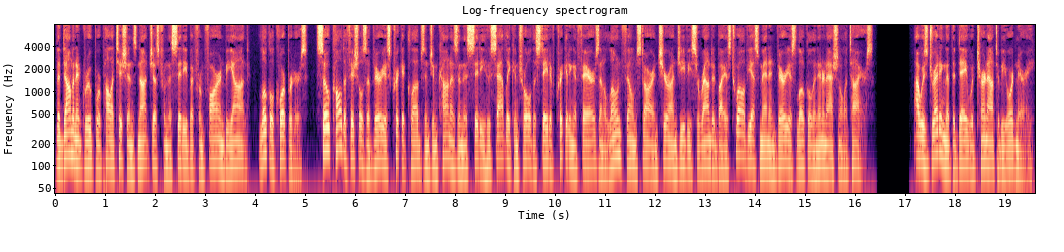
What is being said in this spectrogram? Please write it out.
The dominant group were politicians not just from the city but from far and beyond, local corporators, so called officials of various cricket clubs and gymkhanas in this city who sadly control the state of cricketing affairs, and a lone film star in Chiranjeevi surrounded by his 12 yes men in various local and international attires. I was dreading that the day would turn out to be ordinary,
